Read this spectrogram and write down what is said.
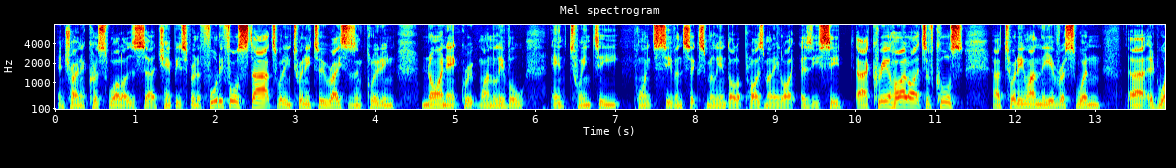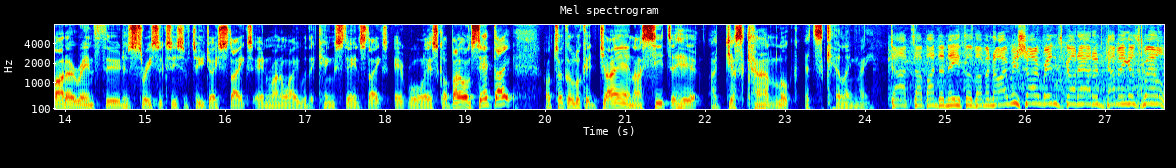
and trainer Chris Waller's uh, champion sprinter. 44 starts, winning 22 races, including nine at Group 1 level and $20.76 million prize money, like as he said. Uh, career highlights, of course, uh, 21 the Everest win. Uh, Eduardo ran third, his three successive TJ Stakes, and run away with the King's Stand Stakes at Royal Ascot. But on Saturday, I took a look at Jay and I said to her, I just can't look. It's killing me. Darts up underneath of them, and I wish I wins got out and coming as well.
